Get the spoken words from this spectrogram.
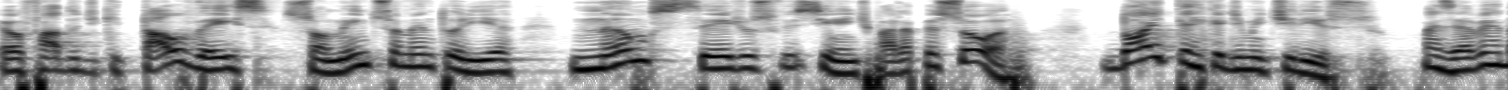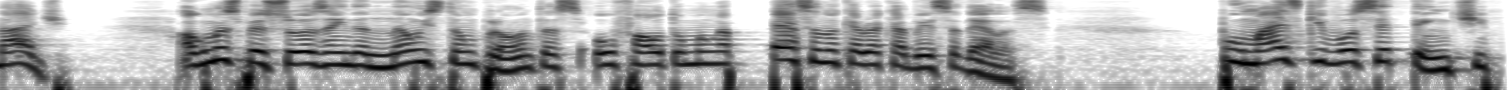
é o fato de que talvez somente sua mentoria não seja o suficiente para a pessoa. Dói ter que admitir isso, mas é a verdade. Algumas pessoas ainda não estão prontas ou faltam uma peça no quebra-cabeça delas. Por mais que você tente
